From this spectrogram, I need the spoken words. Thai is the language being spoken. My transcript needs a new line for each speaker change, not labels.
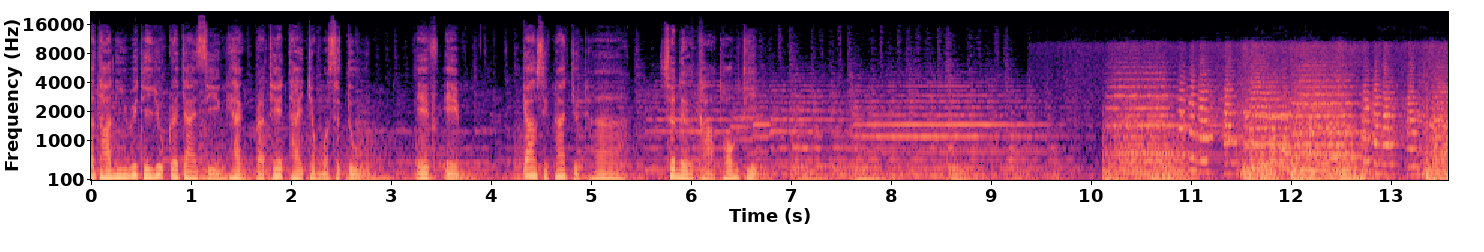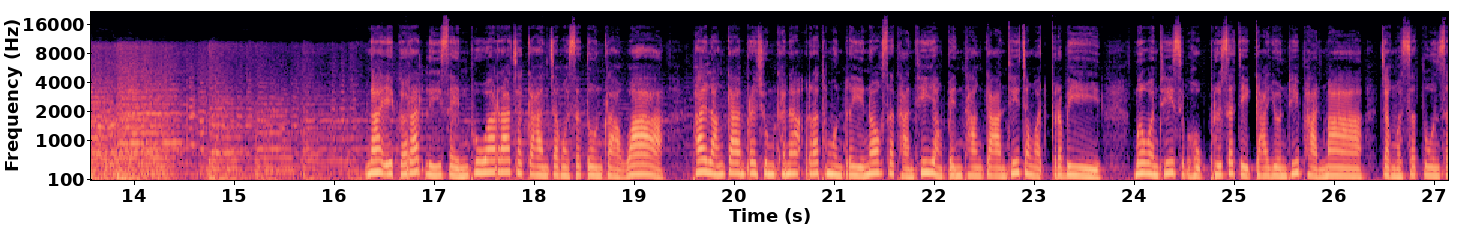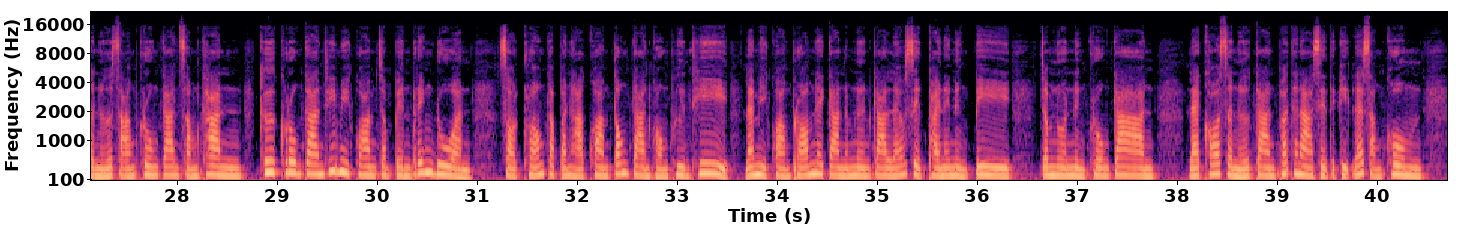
สถานีวิทยุกระจายเสียงแห่งประเทศไทยจังหวัดสตูล FM 95.5 เสนอข่าวท้องถิ่น
นายเอกรัฐหลีเสนผู้ว่าราชการจังหวัดสตูลกล่าวว่า ภายหลังการประชุมคณะรัฐมนตรีนอกสถานที่อย่างเป็นทางการที่จังหวัดกระบี่เมื่อวันที่ 16 พฤศจิกายนที่ผ่านมา จังหวัดสตูลเสนอ 3 โครงการสำคัญ คือโครงการที่มีความจำเป็นเร่งด่วน สอดคล้องกับปัญหาความต้องการของพื้นที่ และมีความพร้อมในการดำเนินการแล้วเสร็จภายใน 1 ปีจำนวนหนึ่งโครงการ และข้อเสนอการพัฒนาเศรษฐกิจและสังคม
